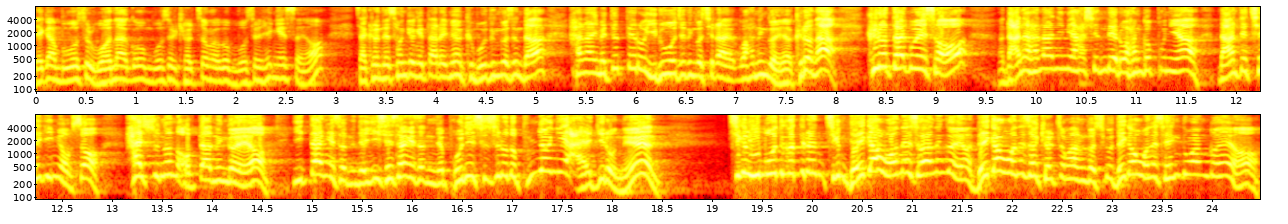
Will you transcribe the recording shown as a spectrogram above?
내가 무엇을 원하고 무엇을 결정하고 무엇을 행했어요. 자, 그런데 성경에 따르면 그 모든 것은 다 하나님의 뜻대로 이루어지는 것이라고 하는 거예요. 그러나 그렇다고 해서 나는 하나님이 하신 대로 한 것뿐이야. 나한테 책임이 없어. 할 수는 없다는 거예요. 이 땅에서는요, 이 세상에서는요, 본인 스스로도 분명히 알기로는 지금 이 모든 것들은 지금 내가 원해서 하는 거예요. 내가 원해서 결정하는 것이고, 내가 원해서 행동한 거예요.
